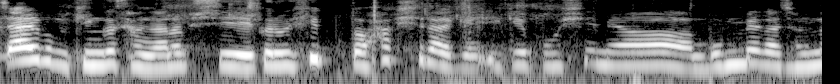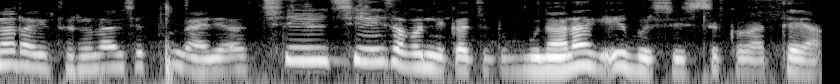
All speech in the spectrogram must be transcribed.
짧은 긴 거 상관없이 그리고 힙도 확실하게 이게 보시면 몸매가 적나라하게 드러난 제품이 아니라 77사번님까지도 무난하게 입을 수 있을 것 같아요.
